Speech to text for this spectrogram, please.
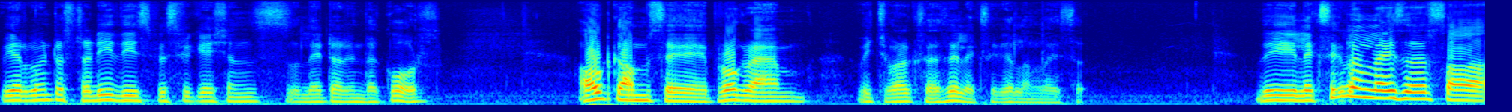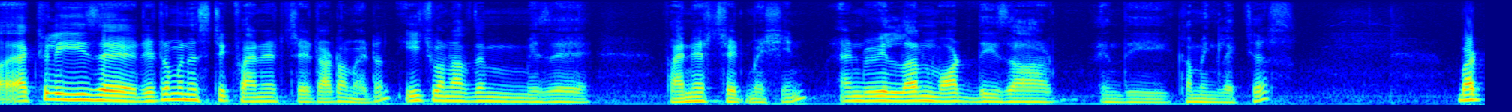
we are going to study these specifications later in the course. Out comes a program which works as a lexical analyzer. The lexical analyzers are actually is a deterministic finite state automaton, each one of them is a finite state machine and we will learn what these are in the coming lectures. But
